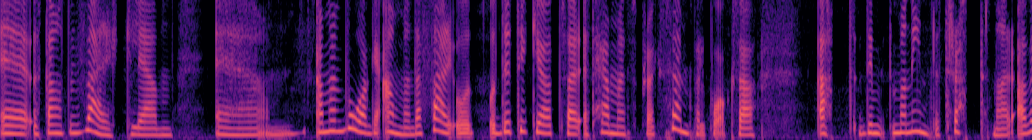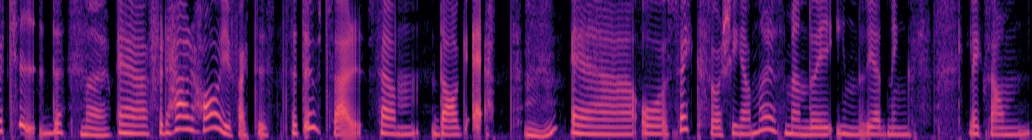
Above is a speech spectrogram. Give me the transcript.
ja. eh, utan att verkligen eh, ja, men våga använda färg. Och, och det tycker jag att så här, ett hem är ett så bra exempel på också att det, man inte tröttnar över tid. Eh, för det här har ju faktiskt sett ut så här sen dag ett. Mm. Eh, och sex år senare, som ändå är inredningsvärld, liksom,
